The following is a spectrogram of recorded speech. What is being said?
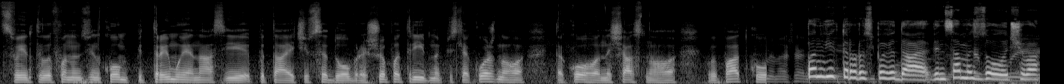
своїм телефонним дзвінком підтримує нас і питає, чи все добре, що потрібно після кожного такого нещасного випадку. Пан Віктор розповідає, він саме з Золочева.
